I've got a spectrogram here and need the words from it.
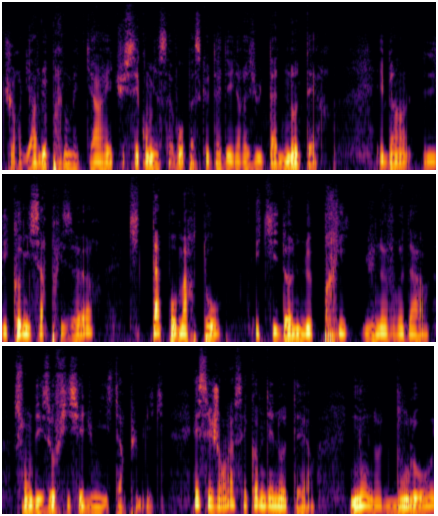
Tu regardes le prix au mètre carré, tu sais combien ça vaut parce que tu as des résultats notaires. Eh bien, les commissaires-priseurs qui tapent au marteau et qui donnent le prix d'une œuvre d'art sont des officiers du ministère public. Et ces gens-là, c'est comme des notaires. Nous, notre boulot,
